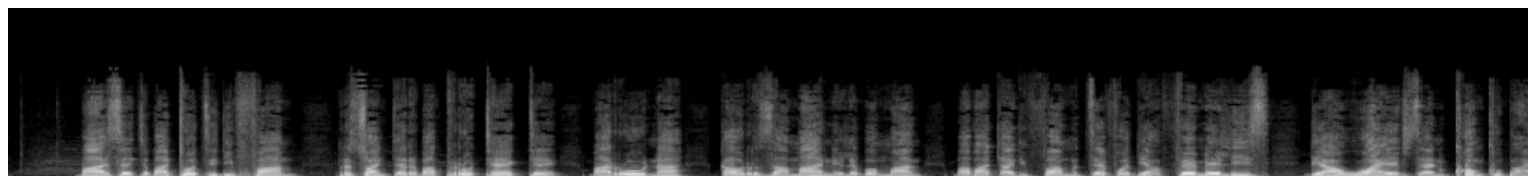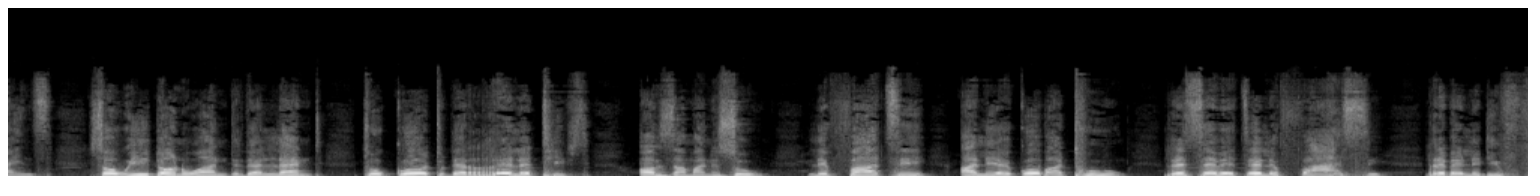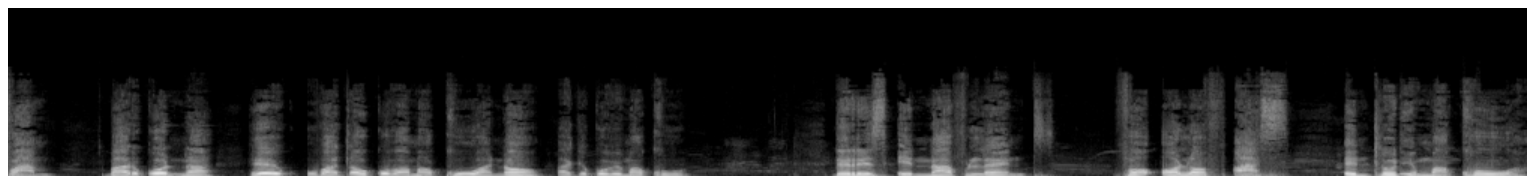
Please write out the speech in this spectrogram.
Ba setse ba thotse di-farm. Re swante re ba protecte ba rona ka gore zamane le bomang ba batla di-farm tse for their families, their wives and concubines. So we don't want the land to go to the relatives of Zamani Saul. Lefatshe a le ye ko bathong. Re sebetse lefatshe. Re be le di-farm. Ba re ko nna he o batla o koba makgowa no a ke there is enough land for all of us including makgowa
